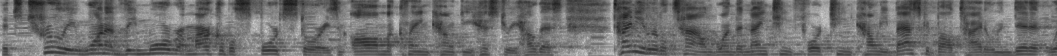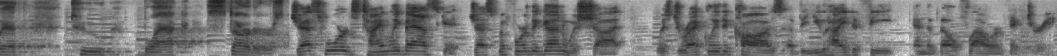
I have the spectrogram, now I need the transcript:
It's truly one of the more remarkable sports stories in all McLean County history. How this tiny little town won the 1914 county basketball title and did it with two black starters. Jess Ward's timely basket just before the gun was shot was directly the cause of the U High defeat and the Bellflower victory.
